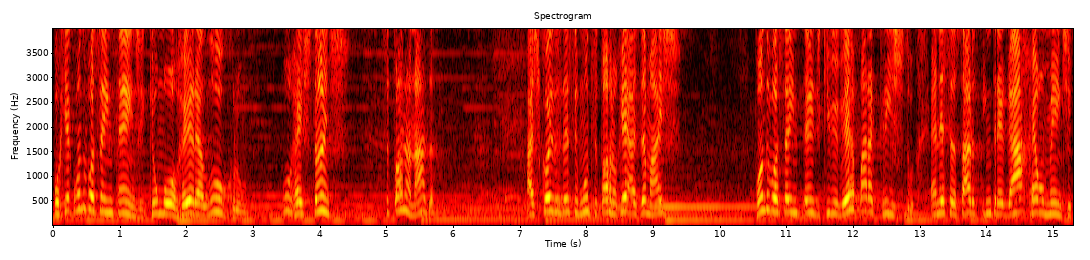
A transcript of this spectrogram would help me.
Porque quando você entende que o morrer é lucro, o restante se torna nada. As coisas desse mundo se tornam o quê? As demais. Quando você entende que viver para Cristo é necessário entregar realmente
